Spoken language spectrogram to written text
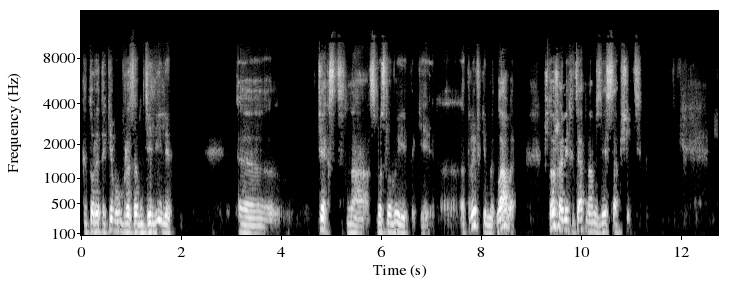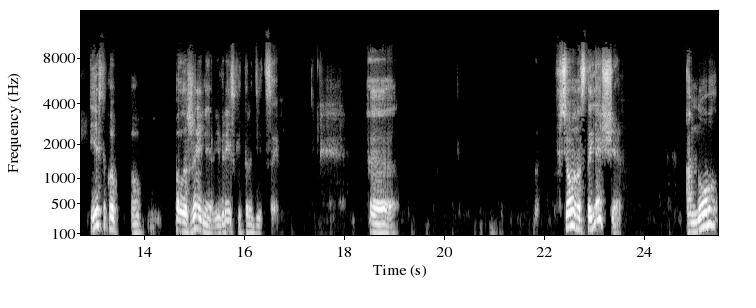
которые таким образом делили э, текст на смысловые такие э, отрывки, на главы, что же они хотят нам здесь сообщить? Есть такое э, положение в еврейской традиции. Э, все настоящее, оно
